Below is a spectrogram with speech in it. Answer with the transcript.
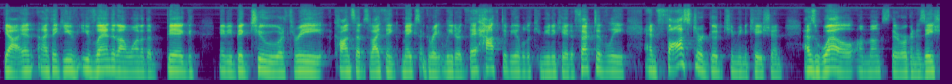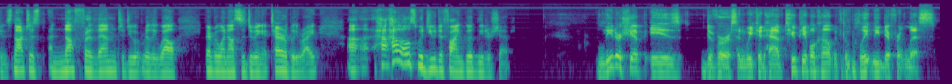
Yeah, and, and I think you've you've landed on one of the big maybe big two or three concepts that I think makes a great leader. They have to be able to communicate effectively and foster good communication as well amongst their organization. It's not just enough for them to do it really well if everyone else is doing it terribly, right? Uh, how, how else would you define good leadership? Leadership is diverse, and we could have two people come up with completely different lists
